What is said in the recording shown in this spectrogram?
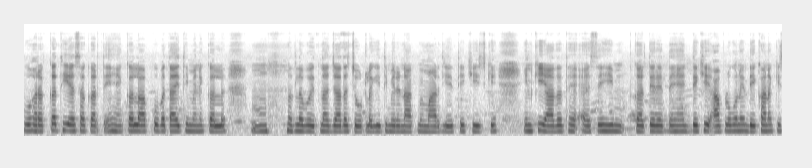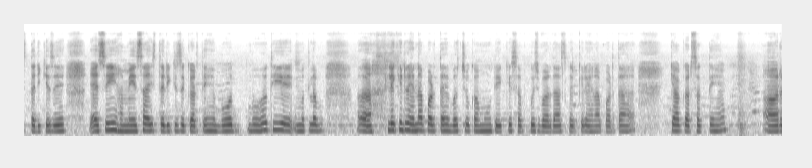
वो हरकत ही ऐसा करते हैं। कल आपको बताई थी मैंने कल मतलब इतना ज़्यादा चोट लगी थी मेरे नाक में मार दिए थे खींच के। इनकी आदत है ऐसे ही करते रहते हैं। देखिए आप लोगों ने देखा ना किस तरीके से ऐसे ही हमेशा इस तरीके से करते हैं। बहुत बहुत ही मतलब आ, लेकिन रहना पड़ता है। बच्चों का मुँह देख के सब कुछ बर्दाश्त करके रहना पड़ता है। क्या कर सकते हैं। और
